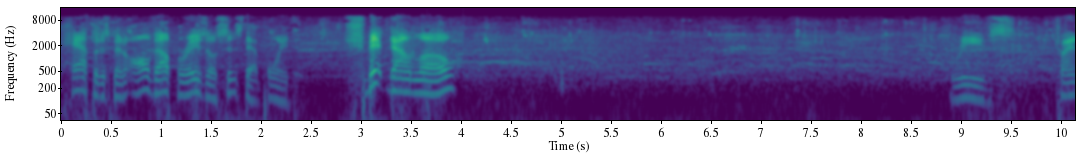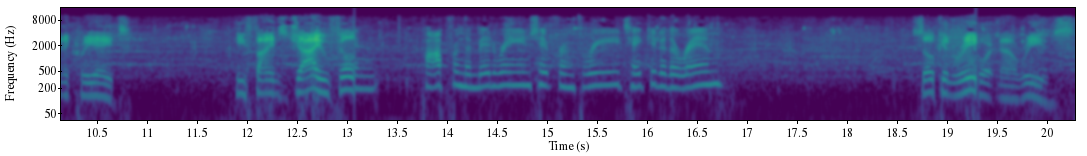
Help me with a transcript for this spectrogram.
half, but it's been all Valparaiso since that point. Schmidt down low. Reeves trying to create. He finds Jai, who fills. And pop from the mid range, hit from three, take you to the rim. So can Reeves. Now, Reeves.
